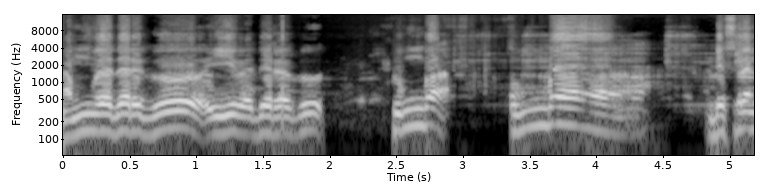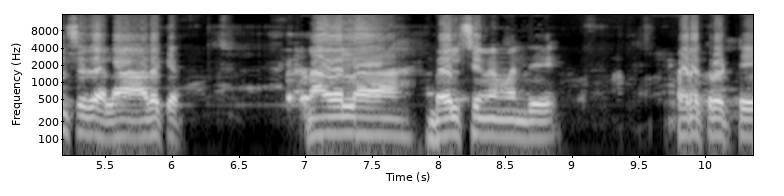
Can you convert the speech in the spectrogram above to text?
ನಮ್ ವೆದರ್ಗೂ ಈ ವೆದರ್ಗೂ ತುಂಬಾ ತುಂಬಾ ಡಿಫ್ರೆನ್ಸ್ ಇದೆ ಅಲ್ಲ? ಅದಕ್ಕೆ ನಾವೆಲ್ಲ ಬಯಲ್ಸೀಮೆ ಮಂದಿ ಕಡಕ್ ರೊಟ್ಟಿ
